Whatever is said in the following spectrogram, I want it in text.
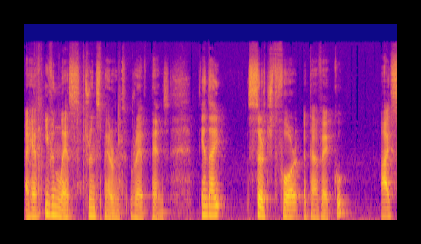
i have even less transparent red pens. And I searched for a Kaweco Ice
